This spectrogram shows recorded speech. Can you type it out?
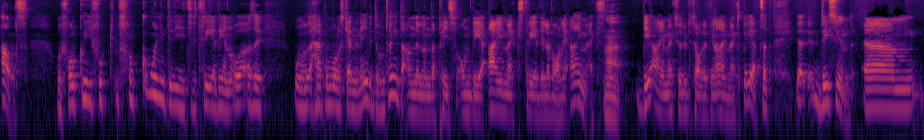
Alls. Och folk går ju fort, folk går inte dit för 3D. Och, alltså, och här på Mall of Scandinavia, de tar ju inte annorlunda pris om det är IMAX 3D eller vanlig IMAX. Nej. Det är IMAX och du betalar din IMAX-biljett. Så att, ja, det är synd. Um,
